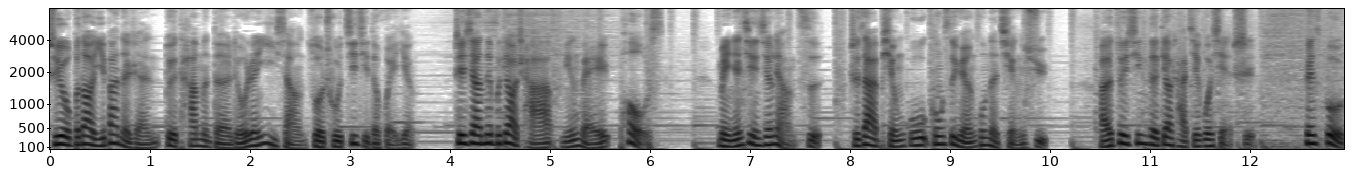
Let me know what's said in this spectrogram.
只有不到一半的人对他们的留任意向做出积极的回应。这项内部调查名为 Pulse，每年进行两次，旨在评估公司员工的情绪。而最新的调查结果显示，Facebook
